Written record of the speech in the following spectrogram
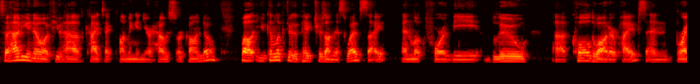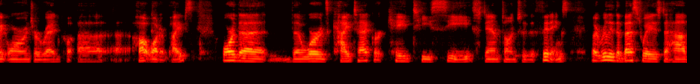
So how do you know if you have Kitec plumbing in your house or condo? Well, you can look through the pictures on this website and look for the blue uh, cold water pipes and bright orange or red uh, hot water pipes, or the, the words Kitec or KTC stamped onto the fittings. But really the best way is to have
